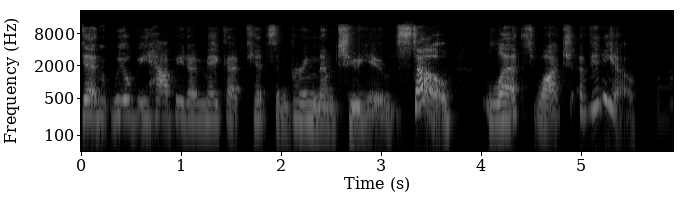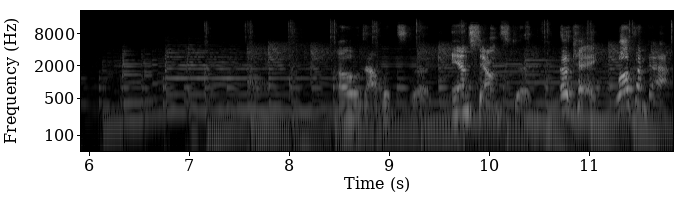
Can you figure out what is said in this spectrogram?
then we'll be happy to make up kits and bring them to you. So let's watch a video. Oh, that looks good and sounds good. Okay, welcome back.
